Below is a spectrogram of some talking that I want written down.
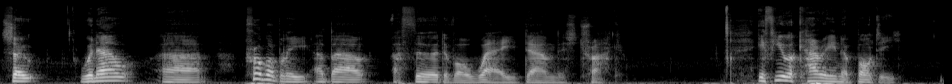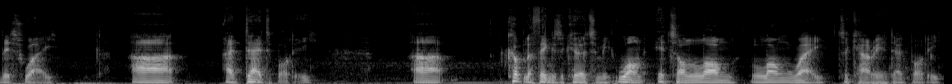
So we're now uh, probably about a third of our way down this track. If you are carrying a body this way, uh, a dead body, uh, a couple of things occur to me. One, it's a long, long way to carry a dead body,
